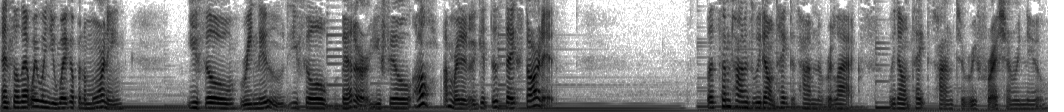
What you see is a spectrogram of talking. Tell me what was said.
And so that way, when you wake up in the morning, you feel renewed, you feel better, you feel, oh, I'm ready to get this day started. But sometimes we don't take the time to relax. We don't take the time to refresh and renew.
